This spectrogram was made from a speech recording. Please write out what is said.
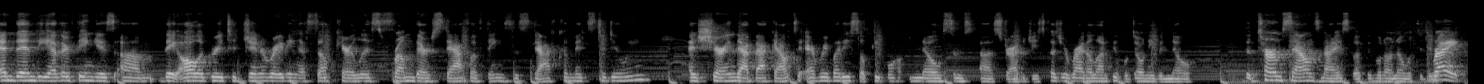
And then the other thing is um, they all agree to generating a self care list from their staff of things the staff commits to doing and sharing that back out to everybody so people know some uh, strategies. Because you're right, a lot of people don't even know. The term sounds nice, but people don't know what to do. Right.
